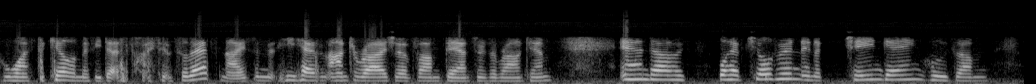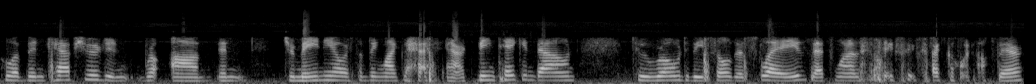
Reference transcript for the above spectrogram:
who wants to kill him if he does find him. So that's nice, and he has an entourage of um, dancers around him, and uh, we'll have children in a chain gang who's um, who have been captured in um, in Germania or something like that, and are being taken down to Rome to be sold as slaves. That's one of the things we've got going up there.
